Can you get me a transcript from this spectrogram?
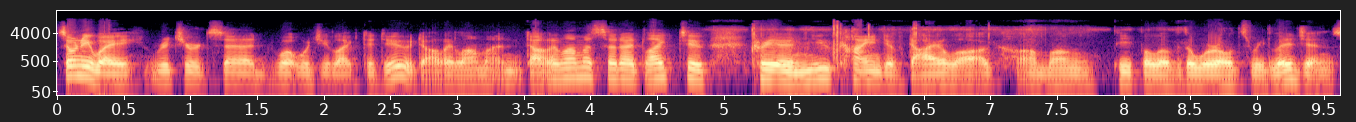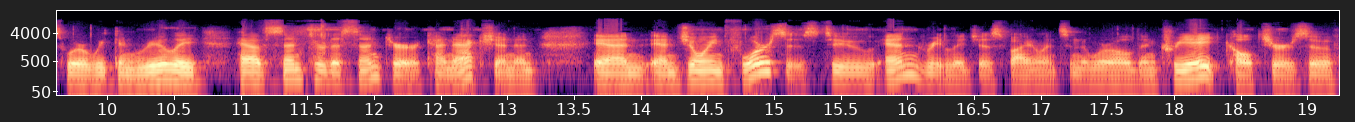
So, anyway, Richard said, What would you like to do, Dalai Lama? And Dalai Lama said, I'd like to create a new kind of dialogue among people of the world's religions where we can really have center to center connection and, and, and join forces to end religious violence in the world and create cultures of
